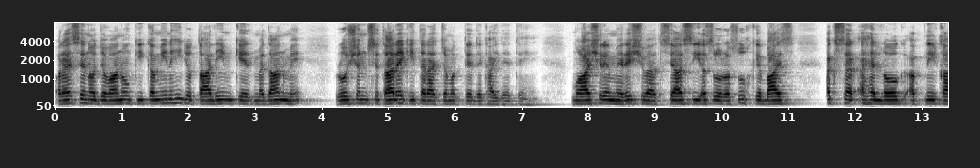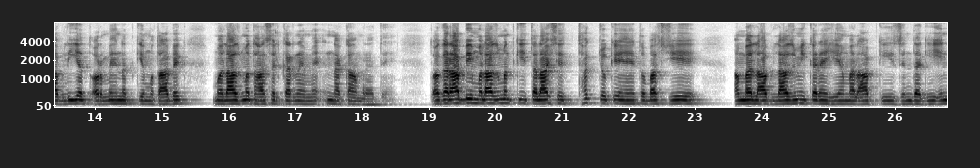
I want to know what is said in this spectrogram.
और ऐसे नौजवानों की कमी नहीं जो तालीम के मैदान में रोशन सितारे की तरह चमकते दिखाई देते हैं। माशरे में रिश्वत, सियासी असर रसूख के बायस अक्सर अहल लोग अपनी काबिलियत और मेहनत के मुताबिक मुलाजमत हासिल करने में नाकाम रहते हैं। तो अगर आप भी मुलाजमत की तलाश से थक चुके हैं तो बस ये अमल आप लाजमी करें, ये अमल आपकी ज़िंदगी इन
